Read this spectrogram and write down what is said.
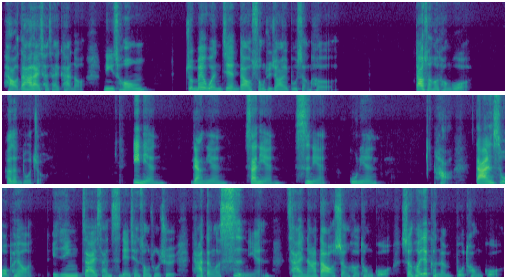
好，大家来猜猜看哦，你从准备文件到送去教育部审核，到审核通过要等多久？一年、两年、三年、四年、五年，好，答案是我朋友已经在三四年前送出去，他等了四年才拿到审核通过，审核也可能不通过，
